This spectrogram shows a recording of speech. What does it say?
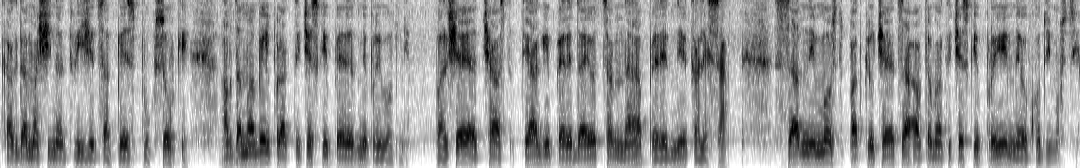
когда машина движется без буксовки, автомобиль практически переднеприводный. Большая часть тяги передается на передние колеса. Задний мост подключается автоматически при необходимости.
